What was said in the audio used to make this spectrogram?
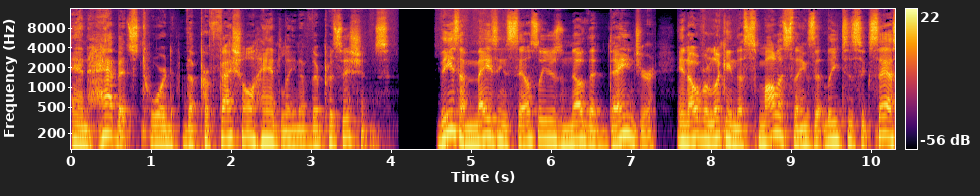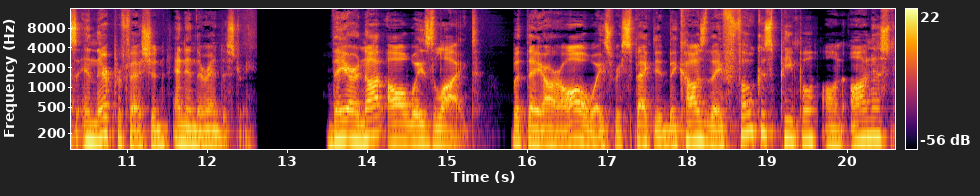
and habits toward the professional handling of their positions. These amazing sales leaders know the danger in overlooking the smallest things that lead to success in their profession and in their industry. They are not always liked, but they are always respected because they focus people on honest,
